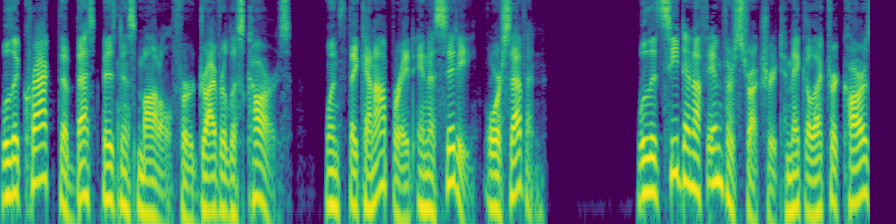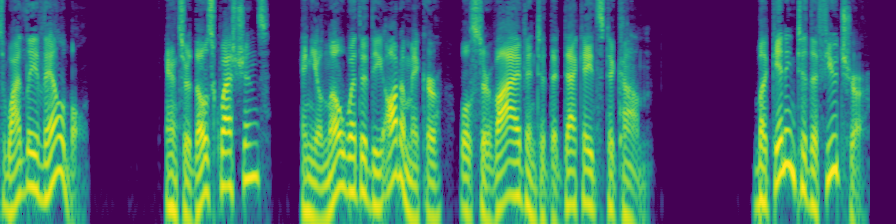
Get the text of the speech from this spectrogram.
Will it crack the best business model for driverless cars once they can operate in a city or seven? Will it seed enough infrastructure to make electric cars widely available? Answer those questions, and you'll know whether the automaker will survive into the decades to come. But getting to the future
